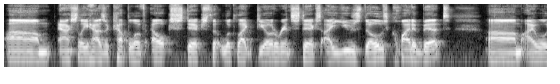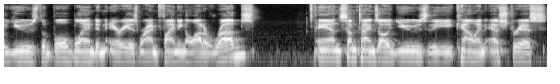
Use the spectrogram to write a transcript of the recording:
um, actually has a couple of elk sticks that look like deodorant sticks. I use those quite a bit. Um, I will use the bull blend in areas where I'm finding a lot of rubs. And sometimes I'll use the cow in estrus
